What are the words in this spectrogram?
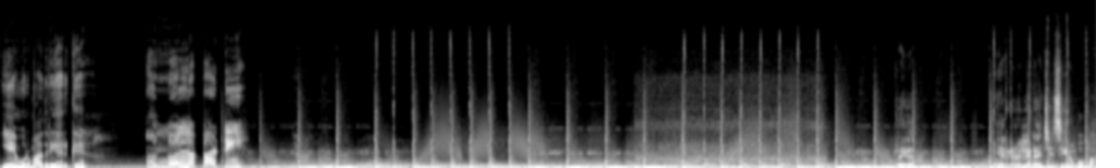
ஏன் ஒரு மாதிரியா இருக்கு? ஒன்றும் இல்லை பாட்டி. டிரைவர். ஏற்கனவே லேட் ஆயிடுச்சு. சீக்கிரம் போப்பா.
